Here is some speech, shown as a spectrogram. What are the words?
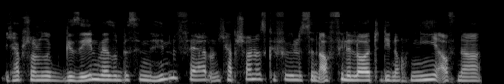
ich habe schon so gesehen, wer so ein bisschen hinfährt und ich habe schon das Gefühl, es sind auch viele Leute, die noch nie auf einer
